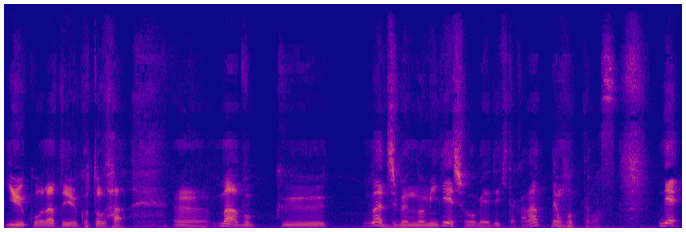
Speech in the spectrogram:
有効だということが、うん、まあ僕は自分の身で証明できたかなって思ってます。で、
